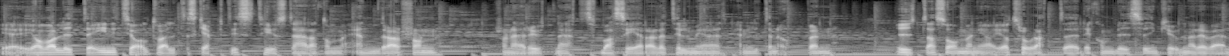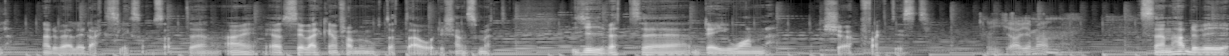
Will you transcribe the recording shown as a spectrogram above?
Eh, jag var lite initialt var lite skeptisk till just det här att de ändrar från, från det här rutnätbaserade till mer en liten öppen yta så. Men jag, jag tror att eh, det kommer bli svinkul när det väl när det väl är dags. Liksom. Så att, eh, nej, jag ser verkligen fram emot detta och det känns som ett givet eh, day one-köp faktiskt. Jajamän. Sen hade vi,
